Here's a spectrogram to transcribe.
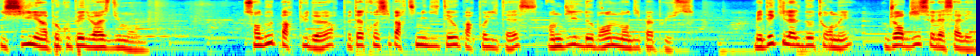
Ici, il est un peu coupé du reste du monde. Sans doute par pudeur, peut-être aussi par timidité ou par politesse, Andy Hildebrand n'en dit pas plus. Mais dès qu'il a le dos tourné, Georgie se laisse aller.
